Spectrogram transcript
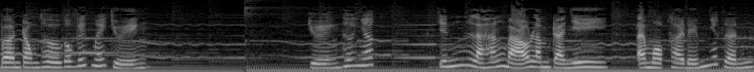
Bên trong thư có viết mấy chuyện. Chuyện thứ nhất, chính là hắn bảo Lâm Trà Nhi tại một thời điểm nhất định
